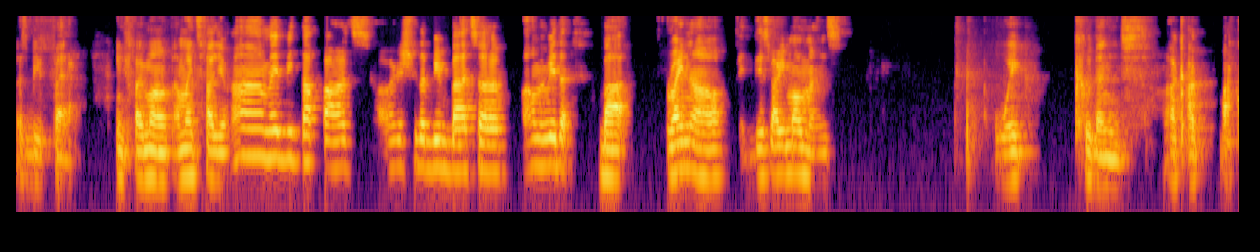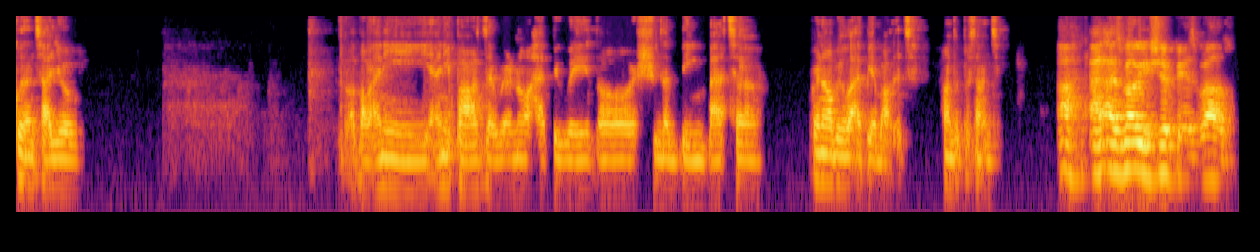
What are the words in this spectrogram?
let's be fair five months, I might tell you, ah, oh, maybe that part or it should have been better. Oh, maybe that. But right now, in this very moment, we couldn't. I, I, I couldn't tell you about any any parts that we're not happy with or should have been better. We're not really happy about it, hundred percent. Ah, as well, you should be as well.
